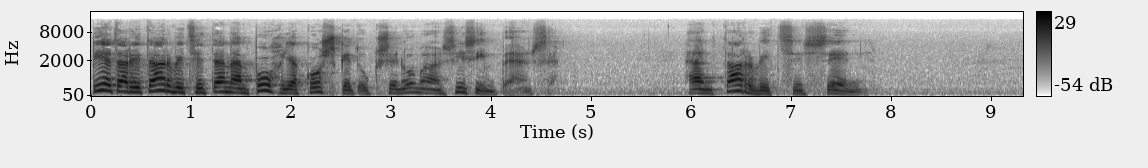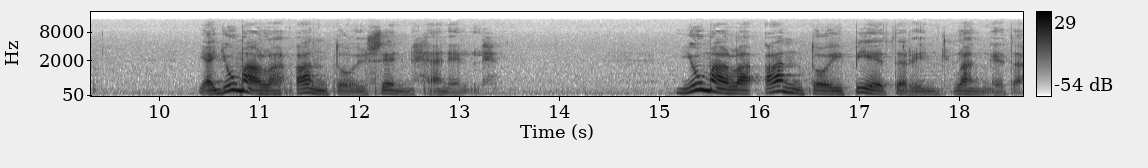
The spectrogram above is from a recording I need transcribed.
Pietari tarvitsi tämän pohjakosketuksen omaan sisimpäänsä. Hän tarvitsi sen. Ja Jumala antoi sen hänelle. Jumala antoi Pietarin langeta.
